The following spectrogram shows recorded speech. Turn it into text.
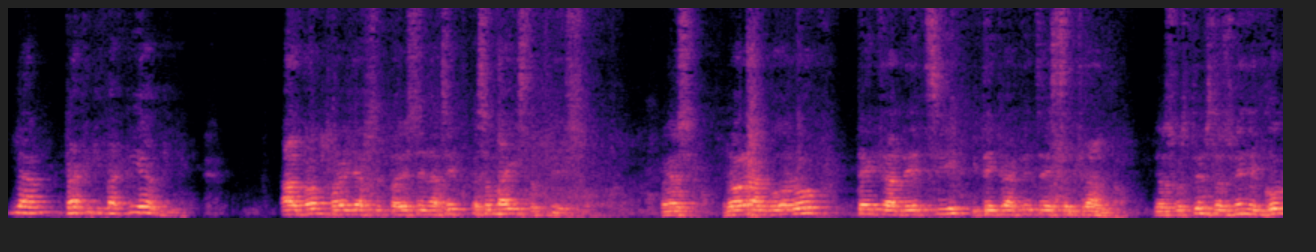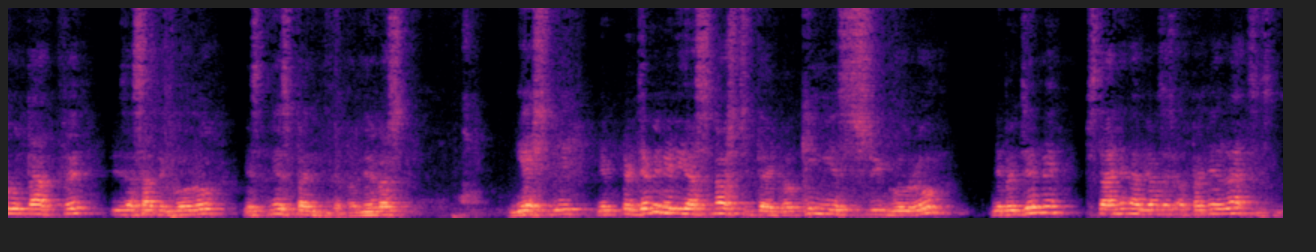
dla praktyki bhakti yogi. Albo, powiedziawszy to jeszcze inaczej, to są najistotniejsze. Ponieważ rola guru w tej tradycji i tej praktyce jest centralna. W związku z tym zrozumienie guru tatwy i zasady guru jest niezbędne, ponieważ jeśli nie będziemy mieli jasności tego, kim jest Sri Guru, nie będziemy w stanie nawiązać odpowiedniej relacji z nim.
